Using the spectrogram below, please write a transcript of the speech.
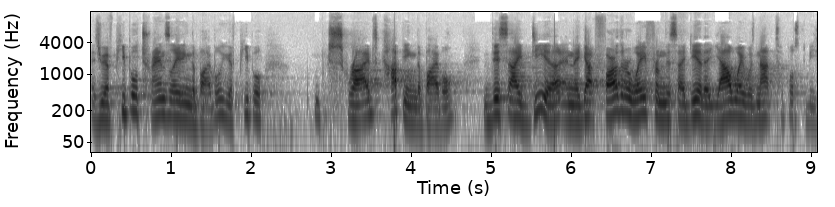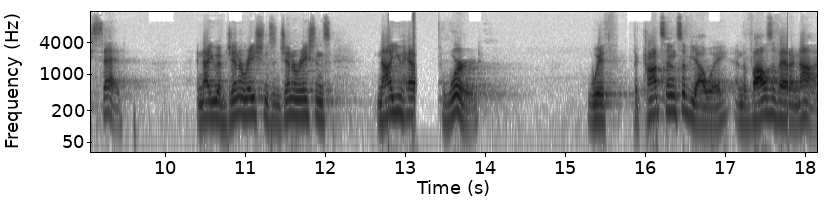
as you have people translating the Bible, you have people, scribes copying the Bible, this idea, and they got farther away from this idea that Yahweh was not supposed to be said and now you have generations and generations. Now you have this word with the consonants of Yahweh and the vowels of Adonai.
